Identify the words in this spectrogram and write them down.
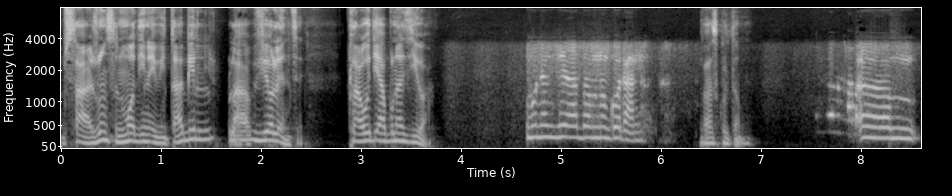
s-a ajuns în mod inevitabil la violențe. Claudia, bună ziua! Bună ziua, domnul Guran! Vă ascultăm. Um,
